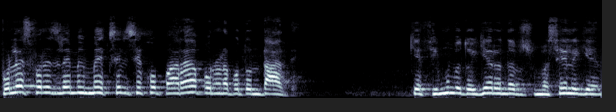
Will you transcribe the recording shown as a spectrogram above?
Πολλές φορές λέμε με ξέρεις έχω παράπονο από τον τάδε. Και θυμούμε τον γέροντα που μας έλεγε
